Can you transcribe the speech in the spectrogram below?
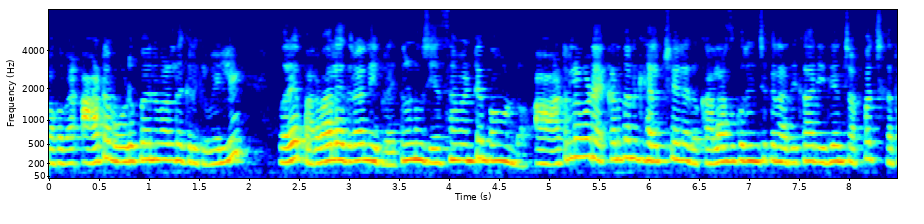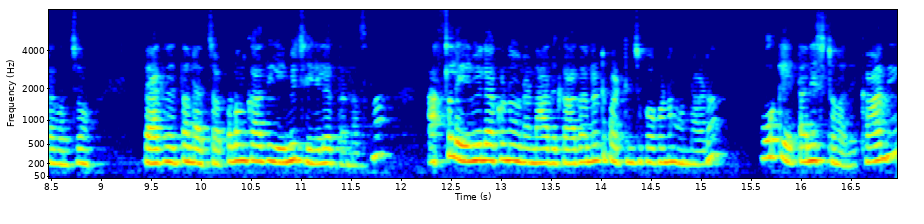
ఒకవేళ ఆట ఓడిపోయిన వాళ్ళ దగ్గరికి వెళ్ళి ఒరే పర్వాలేదురా నీ ప్రయత్నం నువ్వు చేసావంటే బాగుండు. ఆ ఆటలో కూడా ఎక్కడ తనకి హెల్ప్ చేయలేదు. కలర్స్ గురించి కానీ అది కాదు ఇది అని చెప్పొచ్చు కదా కొంచెం. బ్యాక్ తను అది చెప్పడం కాదు ఏమీ చేయలేదు తను అసలు. అస్సలు ఏమీ లేకుండా ఉన్నాడు. నాది కాదన్నట్టు పట్టించుకోకుండా ఉన్నాడు. ఓకే తన ఇష్టం అది. కానీ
